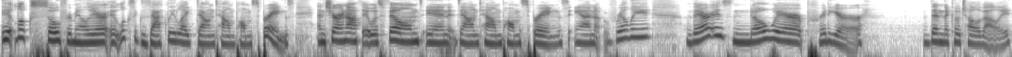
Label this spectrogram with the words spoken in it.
It looks so familiar. It looks exactly like downtown Palm Springs. And sure enough, it was filmed in downtown Palm Springs. And really, there is nowhere prettier than the Coachella Valley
